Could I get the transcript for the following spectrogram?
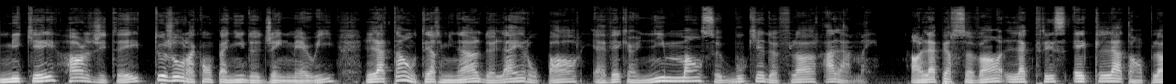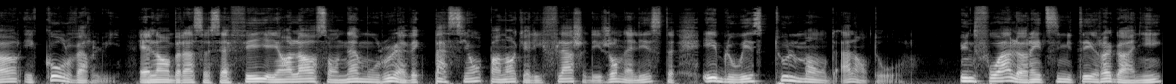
Mickey Hargitay, toujours accompagné de Jane Mary, l'attend au terminal de l'aéroport avec un immense bouquet de fleurs à la main. En l'apercevant, l'actrice éclate en pleurs et court vers lui. Elle embrasse sa fille et enlace son amoureux avec passion pendant que les flashs des journalistes éblouissent tout le monde alentour. Une fois leur intimité regagnée,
